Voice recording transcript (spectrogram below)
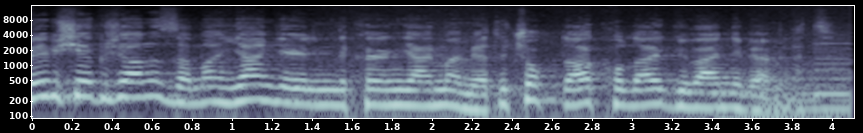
Böyle bir şey yapacağınız zaman yan gerilimli karın germe ameliyatı çok daha kolay, güvenli bir ameliyat.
